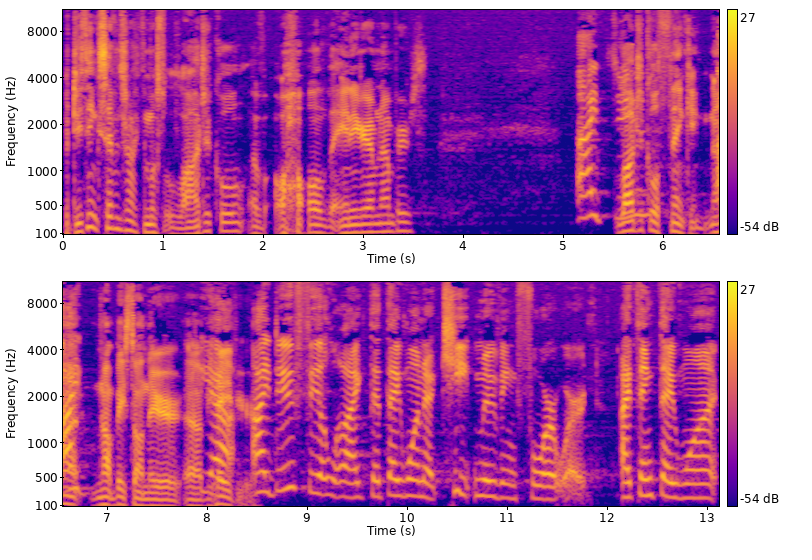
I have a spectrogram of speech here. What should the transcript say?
But do you think sevens are like the most logical of all the Enneagram numbers? I do, Logical thinking, not I- not based on their uh, yeah, behavior. I do feel like that they want to keep moving forward. I think they want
